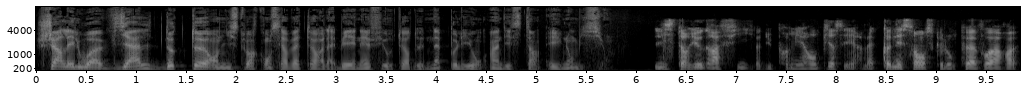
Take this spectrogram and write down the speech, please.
Charles-Éloi Vial, docteur en histoire, conservateur à la BNF et auteur de Napoléon, un destin et une ambition l'historiographie du Premier Empire, c'est-à-dire la connaissance que l'on peut avoir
